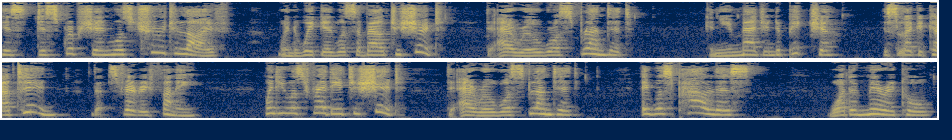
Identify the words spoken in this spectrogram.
his description was true to life. When the wicked was about to shoot, the arrow was blunted. Can you imagine the picture? It's like a cartoon. That's very funny. When he was ready to shoot, the arrow was blunted. It was powerless. What a miracle!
